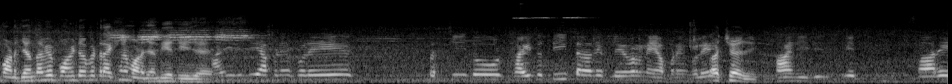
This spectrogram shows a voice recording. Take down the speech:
ਬਣ ਜਾਂਦਾ ਵੀ ਪੁਆਇੰਟ ਆਫ ਅਟਰੈਕਸ਼ਨ ਬਣ ਜਾਂਦੀ ਹੈ ਚੀਜ਼ ਹੈ। ਹਾਂਜੀ ਜੀ ਆਪਣੇ ਕੋਲੇ 25 ਤੋਂ 28 ਤੋਂ 30 ਤਰ੍ਹਾਂ ਦੇ ਫਲੇਵਰ ਨੇ ਆਪਣੇ ਕੋਲੇ। ਅੱਛਾ ਜੀ। ਹਾਂਜੀ ਜੀ ਇਹ ਸਾਰੇ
